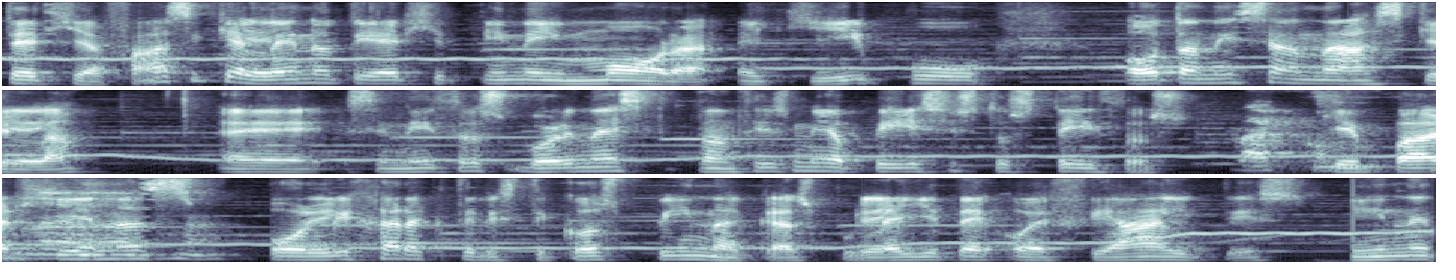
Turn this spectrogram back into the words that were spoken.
τέτοια φάση και λένε ότι έρχεται, είναι η μόρα εκεί που όταν είσαι ανάσκελα, ε, συνήθως μπορεί να αισθανθείς μια πίεση στο στήθος και υπάρχει ναι, ένας ναι. πολύ χαρακτηριστικός πίνακας που λέγεται ο εφιάλτης. Είναι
